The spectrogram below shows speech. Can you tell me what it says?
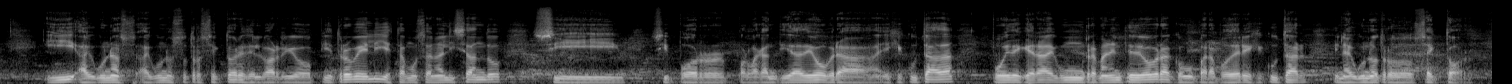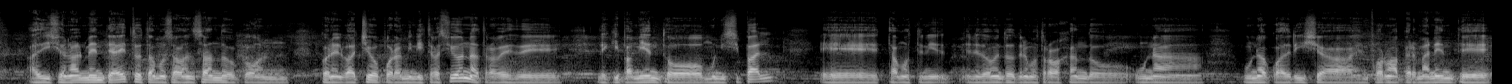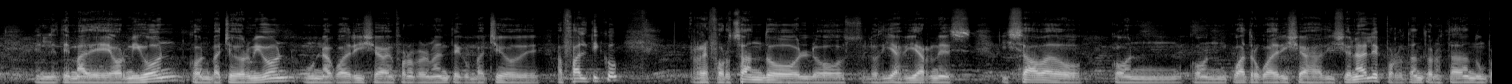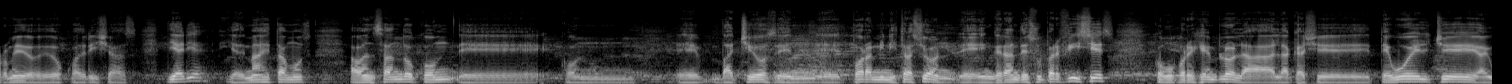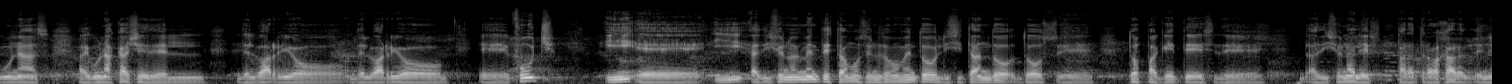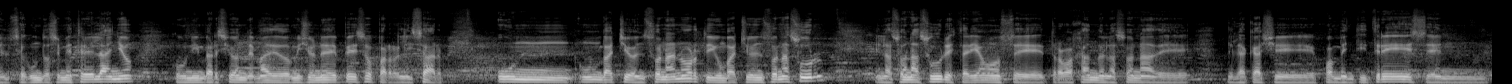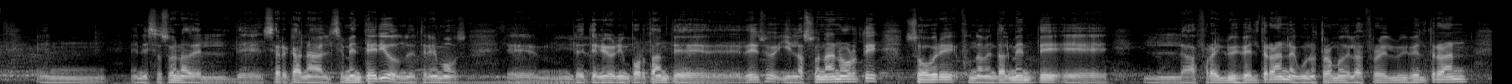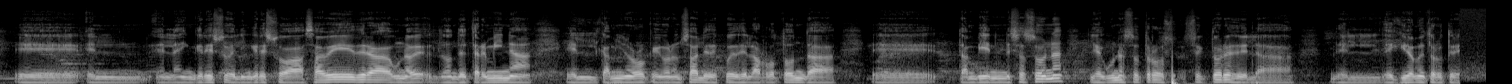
y algunos, otros sectores del barrio Pietro y estamos analizando si, si por, por, la cantidad de obra ejecutada puede quedar algún remanente de obra como para poder ejecutar en algún otro sector. Adicionalmente a esto estamos avanzando con, con el bacheo por administración a través de, equipamiento municipal. Eh, estamos en este momento tenemos trabajando una una cuadrilla en forma permanente en el tema de hormigón, con bacheo de hormigón, una cuadrilla en forma permanente con bacheo de asfáltico, reforzando los, días viernes y sábado con, cuatro cuadrillas adicionales, por lo tanto nos está dando un promedio de dos cuadrillas diarias y además estamos avanzando con, eh, con eh, bacheos eh, por administración en grandes superficies, como por ejemplo la, calle Tehuelche, algunas, algunas calles del, barrio, del barrio eh, Fuch. Y, adicionalmente estamos en este momento licitando dos, dos paquetes de, adicionales para trabajar en el segundo semestre del año con una inversión de más de 2 millones de pesos para realizar un, bacheo en zona norte y un bacheo en zona sur. En la zona sur estaríamos eh, trabajando en la zona de, la calle Juan 23, en, esa zona cercana al cementerio, donde tenemos eh, un deterioro importante de, eso, y en la zona norte sobre fundamentalmente eh, la Fray Luis Beltrán, algunos tramos de la Fray Luis Beltrán, eh, en, la ingreso, el ingreso a Saavedra, una donde termina el camino Roque González después de la rotonda también en esa zona y algunos otros sectores de la, del, del kilómetro 3.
